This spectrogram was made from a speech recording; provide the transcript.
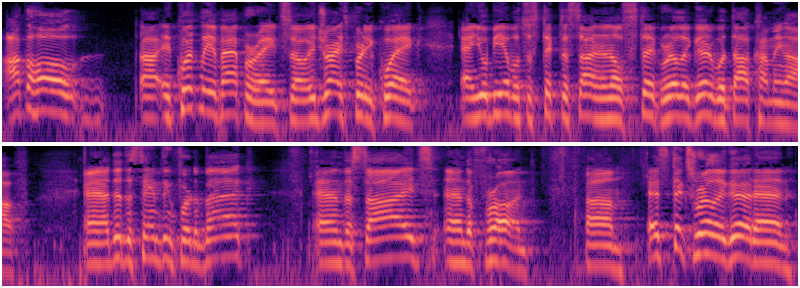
alcohol, uh, it quickly evaporates, so it dries pretty quick. And you'll be able to stick the sun and it'll stick really good without coming off. And I did the same thing for the back and the sides and the front. Um, it sticks really good and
